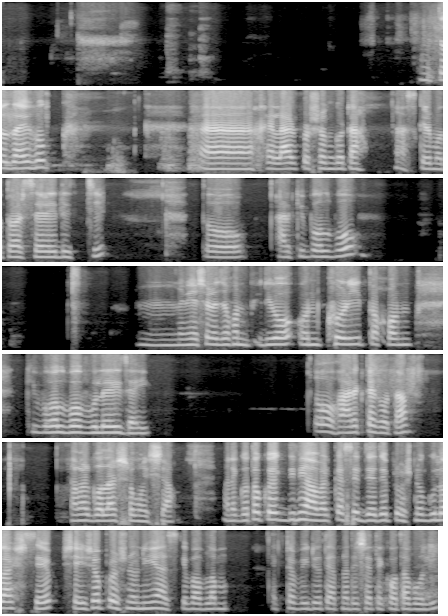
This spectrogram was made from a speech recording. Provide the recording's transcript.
তো যাই হোক খেলার প্রসঙ্গটা আজকের মতো আর ছেড়ে দিচ্ছি। তো আর কি বলব? আমি আসলে যখন ভিডিও অন করি, তখন কি বলব, ভুলেই যাই। ও, আরেকটা কথা। আমার গলার সমস্যা। মানে গত কয়েকদিনে আমার কাছে যে যে প্রশ্নগুলো আসছে, সেই সব প্রশ্ন নিয়ে আজকে ভাবলাম একটা ভিডিওতে আপনাদের সাথে কথা বলি।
